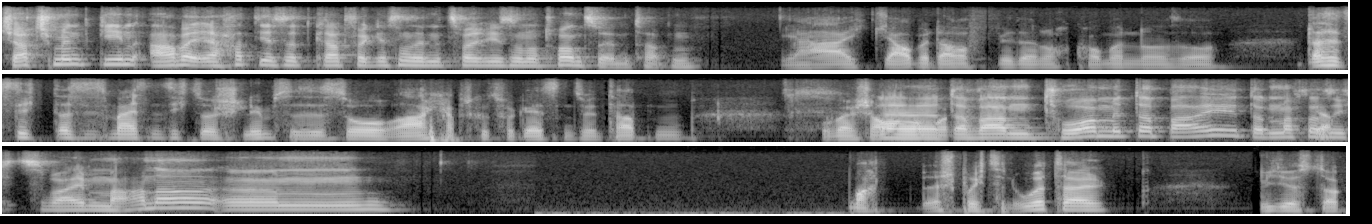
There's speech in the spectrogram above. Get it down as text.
Judgment gehen, aber er hat jetzt halt gerade vergessen, seine zwei Resonatoren zu enttappen. Ja, ich glaube, darauf wird er noch kommen. Also, das, jetzt nicht, das ist meistens nicht so das Schlimmste. Es ist so, ah, ich habe es kurz vergessen zu enttappen. Wobei, schauen Äh, mal. da war ein Tor mit dabei, dann macht er Ja. sich zwei Mana. Ähm, Macht, er spricht sein Urteil. Videostock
